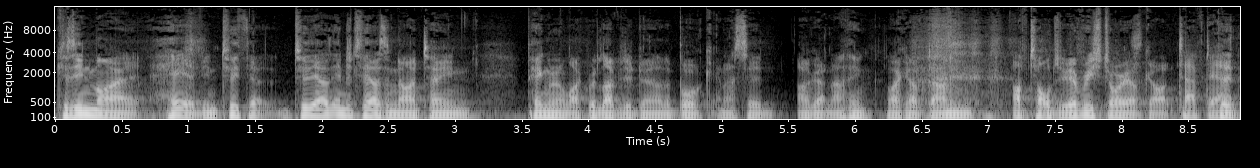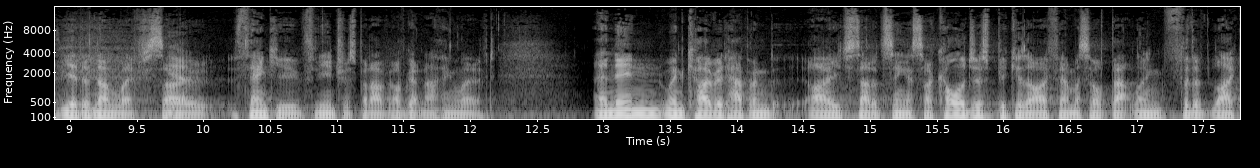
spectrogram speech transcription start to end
because in my head in 2000, 2000 into 2019, Penguin like, "We'd love you to do another book," and I said, "I've got nothing. Like I've done, I've told you every story I've got. Tapped out. There- yeah, there's none left. So thank you for the interest, but I've, I've got nothing left." And then when COVID happened, I started seeing a psychologist because I found myself battling for the like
